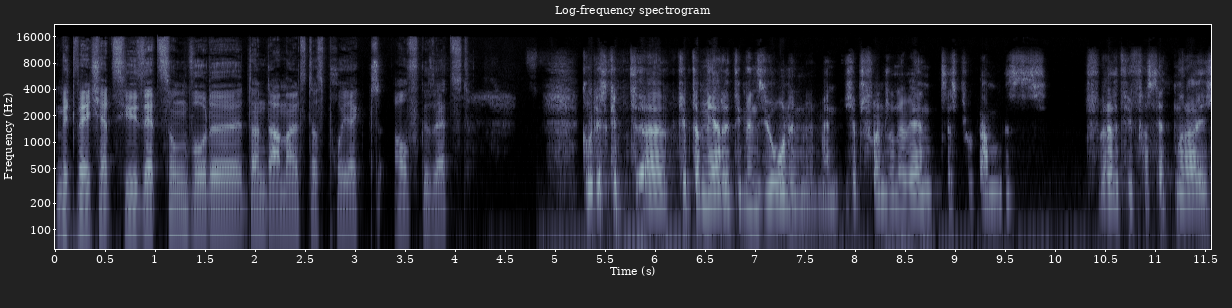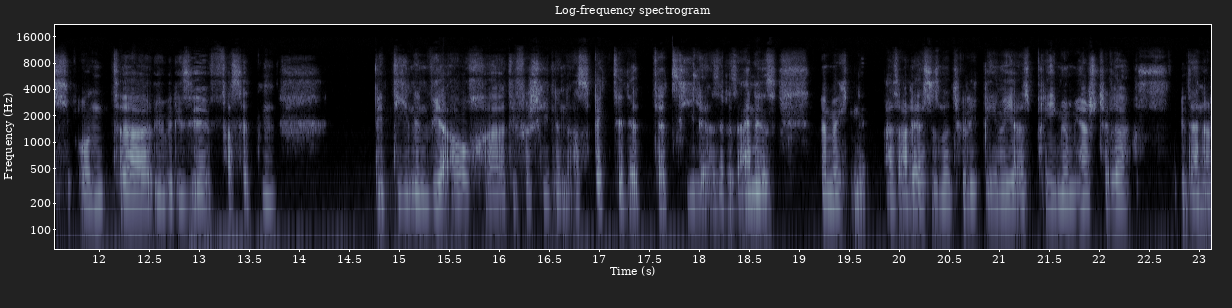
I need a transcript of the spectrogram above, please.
Mit welcher Zielsetzung wurde dann damals das Projekt aufgesetzt? Gut, es gibt, äh, gibt da mehrere Dimensionen. Ich, mein, ich habe es vorhin schon erwähnt, das Programm ist relativ facettenreich und äh, über diese Facetten bedienen wir auch äh, die verschiedenen Aspekte der, der, Ziele. Also das eine ist, wir möchten als allererstes natürlich BMW als Premium-Hersteller mit einer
